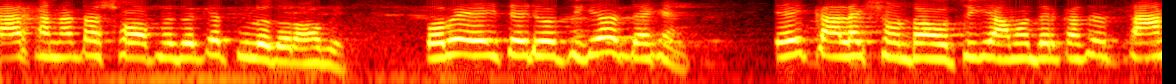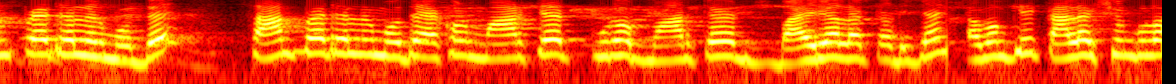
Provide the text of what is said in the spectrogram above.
কারখানাটা সব আপনাদেরকে তুলে ধরা হবে। তবে এই সাইডে হচ্ছে গিয়ে দেখেন, এই কালেকশনটা হচ্ছে কি আমাদের কাছে সান প্যাটেলের মধ্যে। সান প্যাটেলের মধ্যে এখন মার্কেট পুরো মার্কেট ভাইরাল একটা ডিজাইন এবং কি কালেকশনগুলো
